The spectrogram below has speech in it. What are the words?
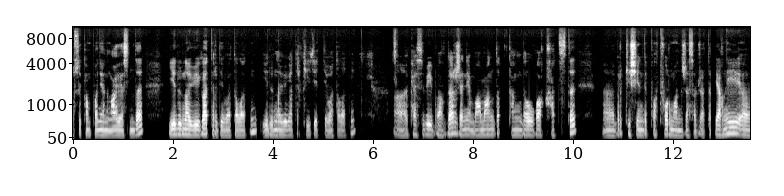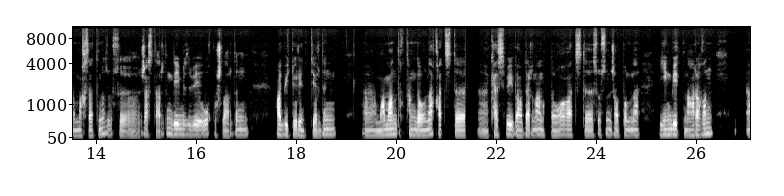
осы компанияның аясында еду навигатор деп аталатын еду навигатор kz деп аталатын ә, кәсіби бағдар және мамандық таңдауға қатысты ә, бір кешенді платформаны жасап жатыр. Яғни ә, мақсатымыз осы жастардың дейміз бе оқушылардың абитуриенттердің ә, мамандық таңдауына қатысты ә, кәсіби бағдарын анықтауға қатысты сосын жалпы мына еңбек нарығын ә,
